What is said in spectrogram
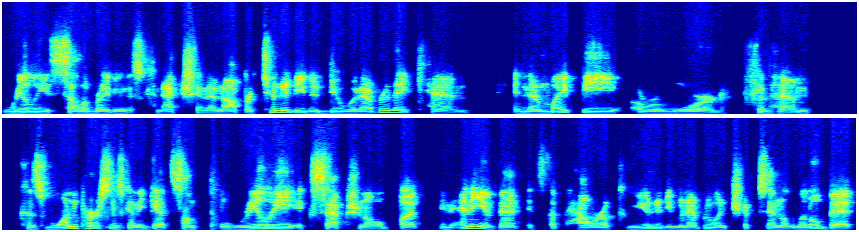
really celebrating this connection an opportunity to do whatever they can. And there might be a reward for them because one person's going to get something really exceptional. But in any event, it's the power of community. When everyone chips in a little bit,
